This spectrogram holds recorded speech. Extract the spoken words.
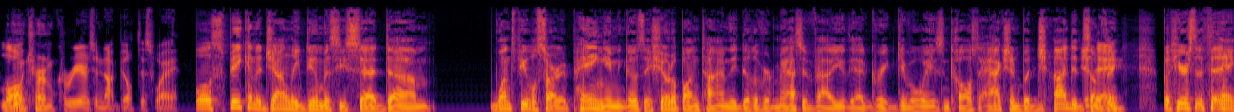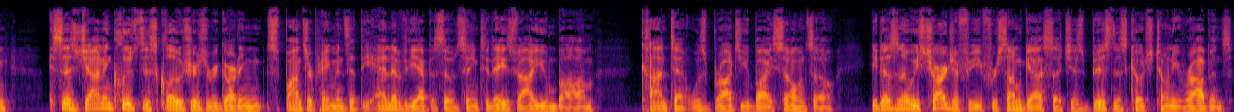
long term careers are not built this way. Well, speaking of John Lee Dumas, he said, um, once people started paying him, he goes, they showed up on time, they delivered massive value, they had great giveaways and calls to action. But John did, did something. They? But here's the thing. It says John includes disclosures regarding sponsor payments at the end of the episode, saying today's volume bomb content was brought to you by so and so. He doesn't always charge a fee for some guests, such as business coach Tony Robbins.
